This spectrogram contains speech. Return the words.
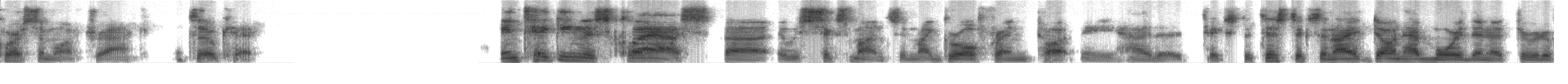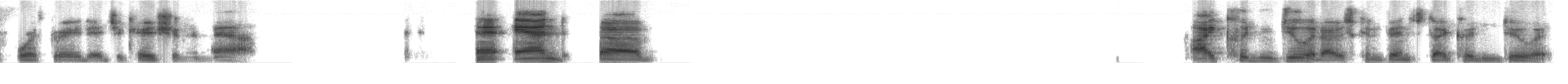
course, I'm off track. It's okay. in taking this class, uh, it was six months, and my girlfriend taught me how to take statistics, and I don't have more than a third or fourth grade education in math. And, and uh, I couldn't do it. I was convinced I couldn't do it.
